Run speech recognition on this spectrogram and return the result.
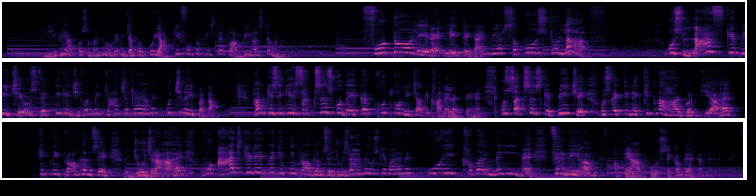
तो ये भी आपको समझना होगा कि जब कोई आपकी फ़ोटो खींचता है तो आप भी हँसते हो ना। फ़ोटो ले रहे, लेते time we are suppose to laugh उस लाफ के पीछे, उस व्यक्ति के जीवन में क्या चल रहा है, हमें कुछ नहीं पता। हम किसी की सक्सेस को देखकर खुद को नीचा दिखाने लगते हैं। उस सक्सेस के पीछे, उस व्यक्ति ने कितना हार्ड वर्क किया है, कितनी प्रॉब्लम से जूझ रहा है, वो आज के डेट में कितनी प्रॉब्लम से जूझ रहा है, हमें उसके बारे में कोई खबर नहीं है। फिर भी हम अपने आप को उससे कंपेयर करने लगते हैं।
